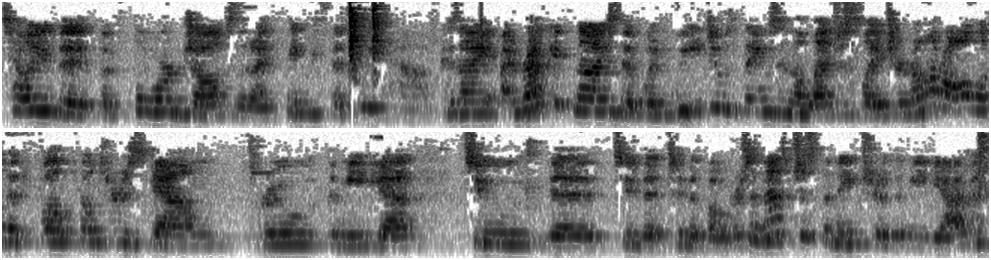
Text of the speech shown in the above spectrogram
tell you the, the four jobs that I think that we have. Because I, I recognize that when we do things in the legislature, not all of it fil- filters down through the media to the to the to the voters, and that's just the nature of the media. I was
